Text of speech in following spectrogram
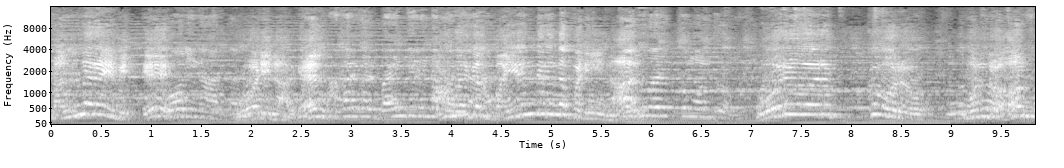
கல்லறை விட்டு ஓடினார்கள். அவர்கள் பயந்திருந்த அவர்கள் பயந்திருந்தபடியினால் ஒருவருக்கும் ஒருவருக்கு ஒரு ஒன்றும்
